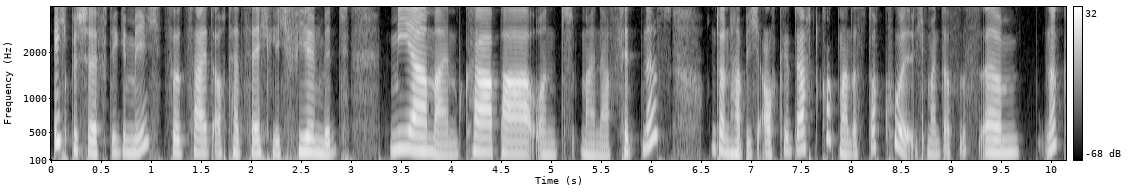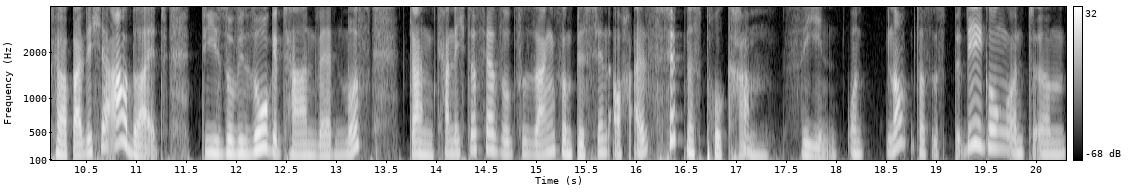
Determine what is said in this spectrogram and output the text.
Ich beschäftige mich zurzeit auch tatsächlich viel mit mir, meinem Körper und meiner Fitness. Und dann habe ich auch gedacht, guck mal, das ist doch cool. Ich meine, das ist ähm, eine körperliche Arbeit, die sowieso getan werden muss. Dann kann ich das ja sozusagen so ein bisschen auch als Fitnessprogramm sehen. Und ne, das ist Bewegung und ähm,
